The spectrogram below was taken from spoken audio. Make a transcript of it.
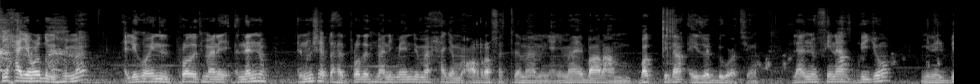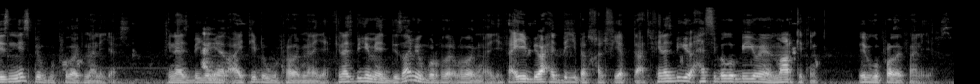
في حاجة برضه مهمة اللي هو إن ال product manager لأنه المشكلة بتاعت ال product management ما حاجة معرفة تماما يعني ما عبارة عن بق كده أي زول بيقعد فيه لأنه في ناس بيجوا من ال business بيبقوا product managers في ناس بيجوا من أيوة. ال IT بيبقوا product manager في ناس بيجوا من ال design بيبقوا product manager فأي واحد بيجي بالخلفية بتاعته في ناس بيجوا حسي بيجوا من ال marketing بيبقوا product managers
